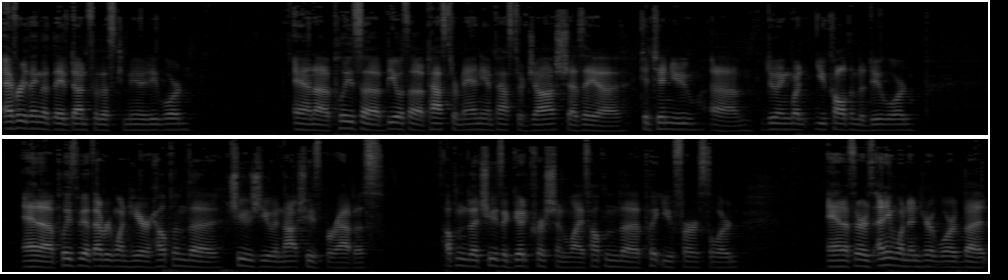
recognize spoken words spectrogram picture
everything that they've done for this community, Lord. And uh, please uh, be with uh, Pastor Manny and Pastor Josh as they continue um, doing what you call them to do, Lord. And uh, please be with everyone here. Help them to choose you and not choose Barabbas. Help them to choose a good Christian life. Help them to put you first, Lord. And if there's anyone in here, Lord, that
